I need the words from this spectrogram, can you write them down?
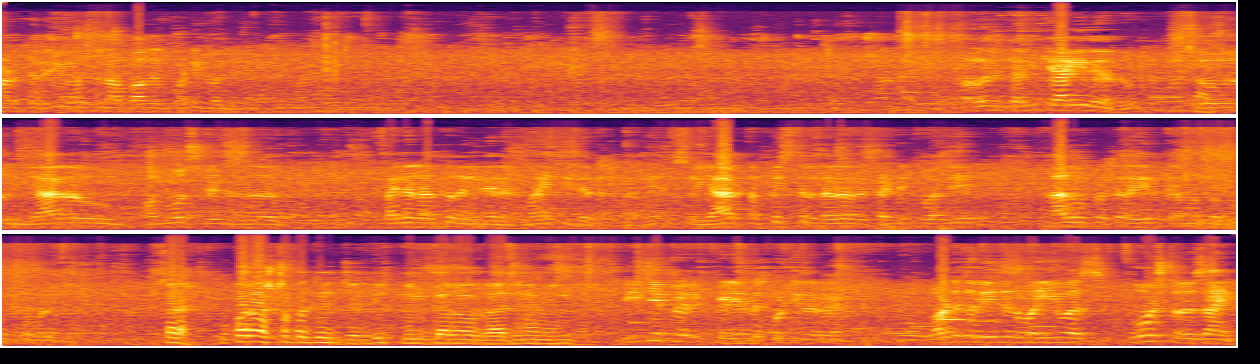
ಮಾಡ್ತಾ ಇದ್ದೀವಿ ಇವತ್ತು ನಾವು ಬಾಗಲಕೋಟೆಗೆ ಬಂದಿದ್ದೀವಿ ಆಲ್ರೆಡಿ ತನಿಖೆ ಆಗಿದೆ ಅದು. ಸೊ ಯಾರು ಆಲ್ಮೋಸ್ಟ್ ಫೈನಲ್ ಹಂತದಲ್ಲಿದೆ ನನಗೆ ಮಾಹಿತಿ ಇದೆ ಅದ್ರ ಬಗ್ಗೆ. ಸೊ ಯಾರು ತಪ್ಪಿಸ್ತಿರ್ತಾರೆ ಅವ್ರಿಗೆ ಖಂಡಿತವಾಗಿ ಕಾನೂನು ಪ್ರಕಾರ ಏನು ಕ್ರಮ ತಗೊಳ್ತೀವಿ ಸರ್ ಉಪರಾಷ್ಟ್ರಪತಿ ಜಗದೀಶ್ ಧನ್ಕರ್ ಅವರು ರಾಜೀನಾಮೆ ಬಿಜೆಪಿ ಅವ್ರಿಗೆ ಕೇಳಿ ಎದಕ್ಕೆ ಕೊಟ್ಟಿದ್ದಾರೆ? What is the reason why was forced resign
